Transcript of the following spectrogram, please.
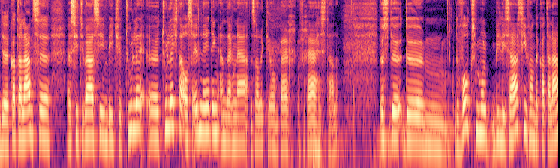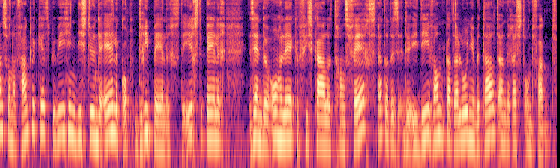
de Catalaanse uh, situatie een beetje uh, toelichten als inleiding en daarna zal ik jou een paar vragen stellen. Dus de, de, de volksmobilisatie van de Catalaanse onafhankelijkheidsbeweging die steunde eigenlijk op drie pijlers. De eerste pijler zijn de ongelijke fiscale transfers. Hè, dat is de idee van Catalonië betaalt en de rest ontvangt.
